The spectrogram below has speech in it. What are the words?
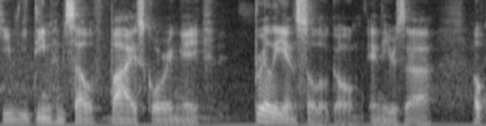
he redeemed himself by scoring a brilliant solo goal. And here's uh oh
